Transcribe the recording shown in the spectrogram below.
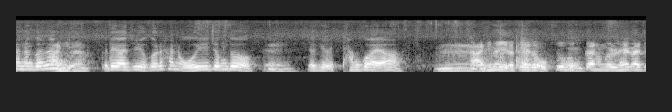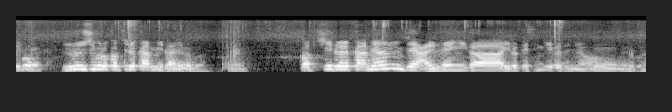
하는 거는 아니면- 그래가지고 이걸 한 5일 정도 네. 여기 담궈요. 음, 아니면 이렇게 해서 옥수수 네. 까는 걸로 해가지고 네. 이런 식으로 껍질을 깝니다, 네. 여러분. 네. 껍질을 까면 이제 알맹이가 이렇게 생기거든요, 네, 네. 여러분.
